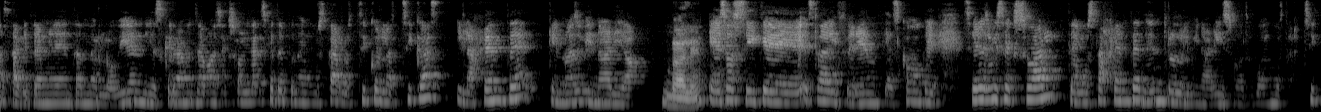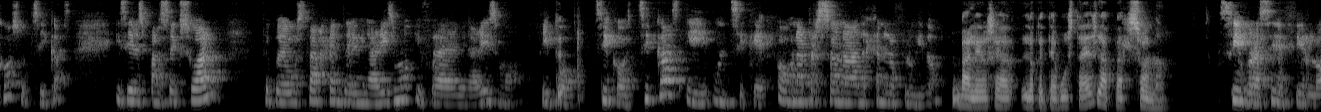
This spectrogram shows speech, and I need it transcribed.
hasta que terminé de entenderlo bien. Y es que realmente la pansexualidad es que te pueden gustar los chicos, las chicas y la gente que no es binaria. Vale. Eso sí que es la diferencia. Es como que si eres bisexual, te gusta gente dentro del binarismo. Te pueden gustar chicos o chicas. Y si eres pansexual, te puede gustar gente del binarismo y fuera del binarismo tipo chicos, chicas y un chique o una persona de género fluido. Vale, o sea, lo que te gusta es la persona. Sí, por así decirlo.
